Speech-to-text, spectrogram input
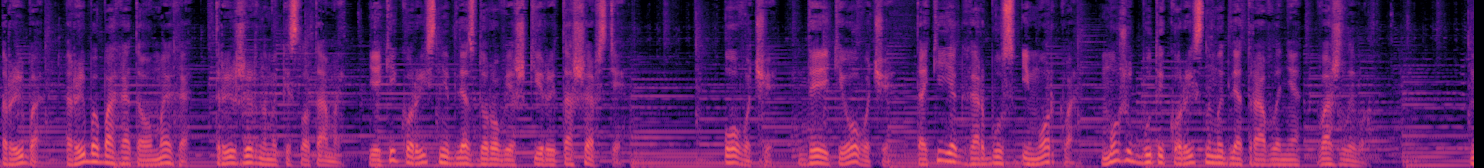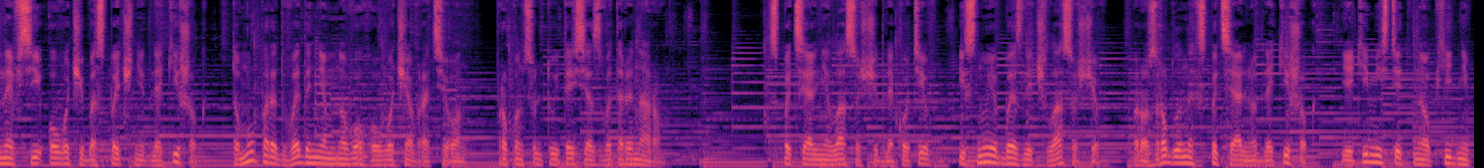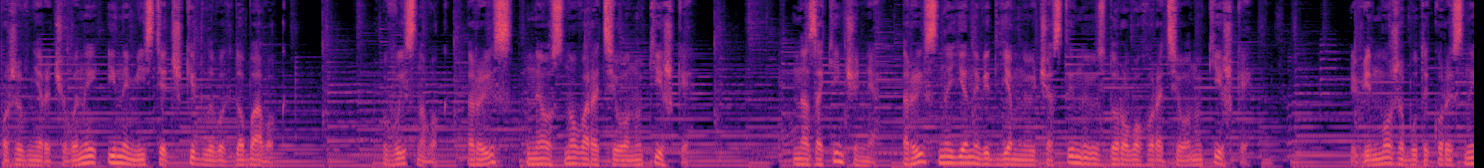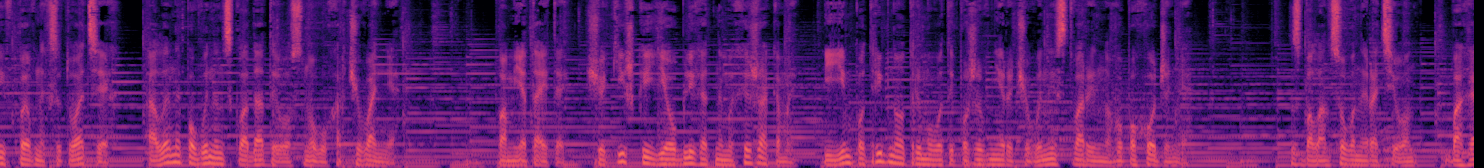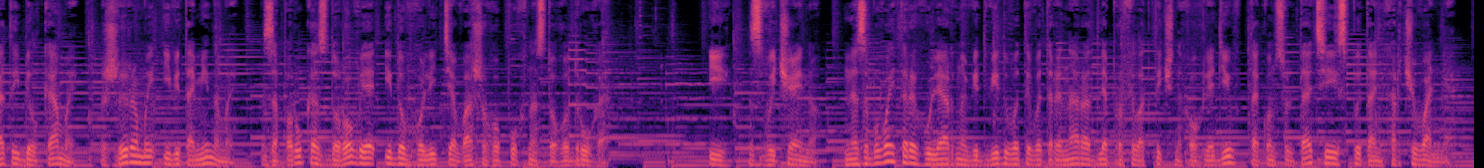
Риба, риба багата омега, 3 жирними кислотами, які корисні для здоров'я шкіри та шерсті. Овочі, деякі овочі, такі як гарбуз і морква, можуть бути корисними для травлення, важливо. Не всі овочі безпечні для кішок, тому перед введенням нового овоча в раціон проконсультуйтеся з ветеринаром. Спеціальні ласощі для котів існує безліч ласощів, розроблених спеціально для кішок, які містять необхідні поживні речовини і не містять шкідливих добавок. Висновок: рис не основа раціону кішки. На закінчення, рис не є невід'ємною частиною здорового раціону кішки. Він може бути корисний в певних ситуаціях, але не повинен складати основу харчування. Пам'ятайте, що кішки є облігатними хижаками, і їм потрібно отримувати поживні речовини з тваринного походження. Збалансований раціон, багатий білками, жирами і вітамінами, запорука здоров'я і довголіття вашого пухнастого друга. І, звичайно, не забувайте регулярно відвідувати ветеринара для профілактичних оглядів та консультації з питань харчування.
